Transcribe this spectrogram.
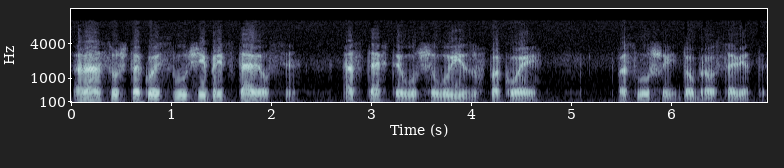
Раз уж такой случай представился, оставь ты лучше Луизу в покое. Послушай доброго совета.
